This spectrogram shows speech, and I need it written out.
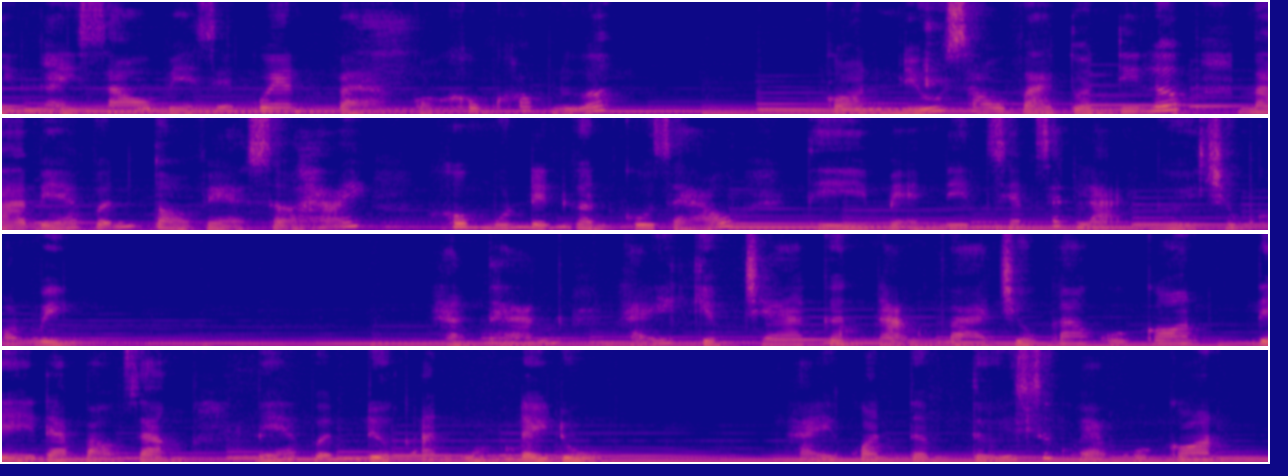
những ngày sau bé sẽ quen và có không khóc nữa. Còn nếu sau vài tuần đi lớp mà bé vẫn tỏ vẻ sợ hãi, không muốn đến gần cô giáo, thì mẹ nên xem xét lại người trông con mình. Hàng tháng, hãy kiểm tra cân nặng và chiều cao của con để đảm bảo rằng bé vẫn được ăn uống đầy đủ. Hãy quan tâm tới sức khỏe của con.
